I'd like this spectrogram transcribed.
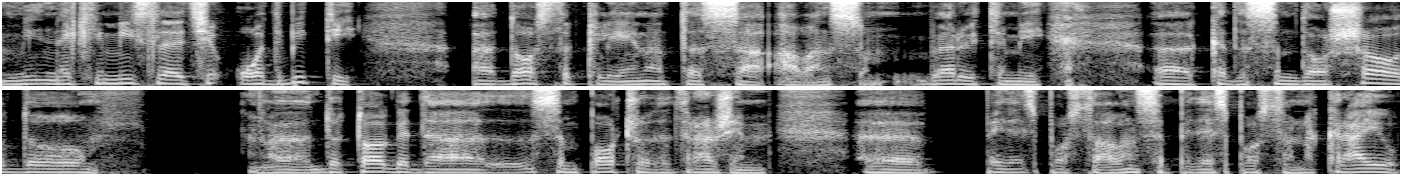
Neki misle da će odbiti uh, dosta klijenata sa avansom. Verujte mi, uh, kada sam došao do do toga da sam počeo da tražim 50% avansa, 50% na kraju,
